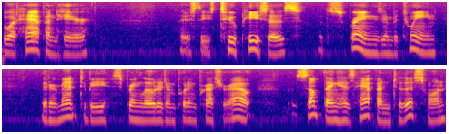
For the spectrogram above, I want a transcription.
What happened here, there's these two pieces with springs in between that are meant to be spring loaded and putting pressure out. But something has happened to this one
